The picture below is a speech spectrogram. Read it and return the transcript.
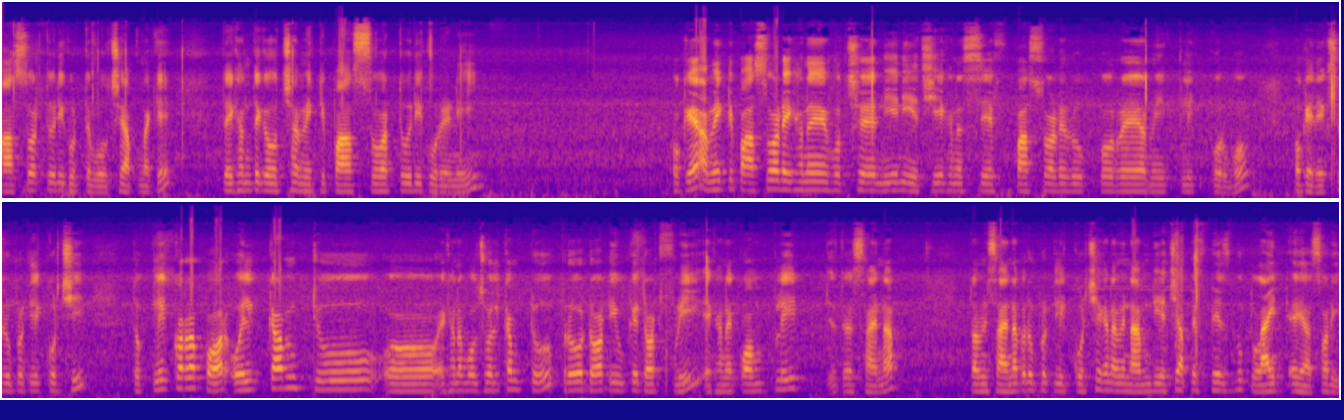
পাসওয়ার্ড তৈরি করতে বলছে আপনাকে। তো এখান থেকে হচ্ছে আমি একটি পাসওয়ার্ড তৈরি করে নিই। ওকে, আমি একটি পাসওয়ার্ড এখানে হচ্ছে নিয়ে নিয়েছি। এখানে সেফ পাসওয়ার্ডের উপরে আমি ক্লিক করব। ওকে নেক্সটের উপর ক্লিক করছি। তো ক্লিক করার পর ওয়েলকাম টু এখানে বলছে welcome to pro dot UK dot free এখানে কমপ্লিট সাইন আপ তো আমি সাইন আপের উপর ক্লিক করছি, এখানে আমি নাম দিয়েছি, আপনি Facebook lite sorry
